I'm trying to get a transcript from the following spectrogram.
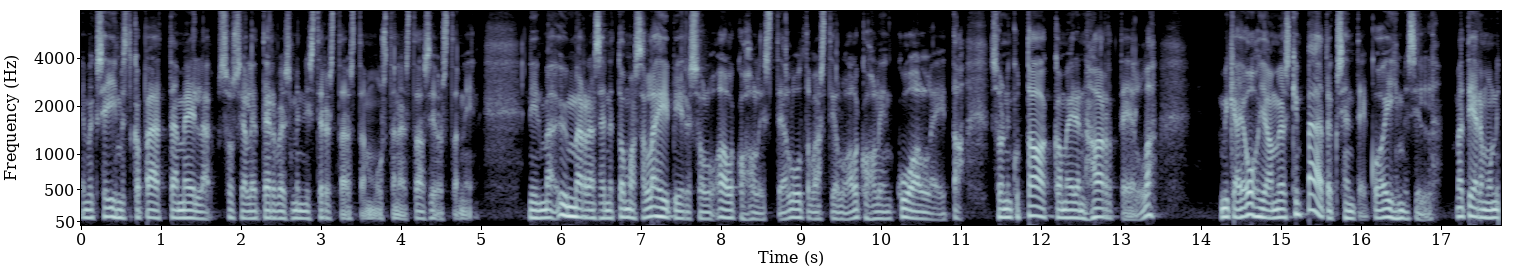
esimerkiksi se ihmiset, jotka päättää meillä sosiaali- ja terveysministeriöstä jostain muusta näistä asioista, niin, niin mä ymmärrän sen, että omassa lähipiirissä on ollut alkoholista ja luultavasti ollut alkoholin kuolleita. Se on niin kuin taakka meidän harteilla, mikä ohjaa myöskin päätöksentekoa ihmisillä. Mä tiedän, mun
